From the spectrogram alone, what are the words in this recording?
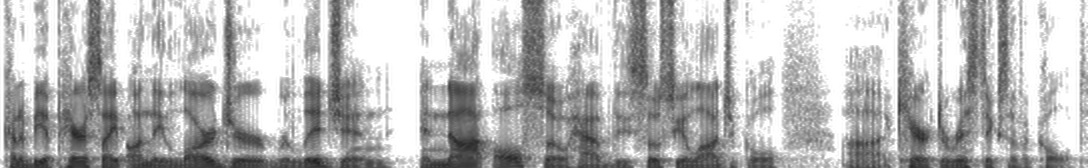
kind of be a parasite on the larger religion and not also have the sociological uh, characteristics of a cult.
